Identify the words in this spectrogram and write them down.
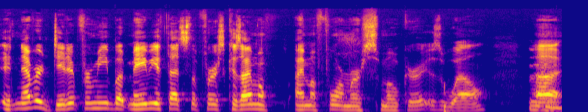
It never did it for me. But maybe if that's the first, because I'm a I'm a former smoker as well. Mm-hmm. Uh,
